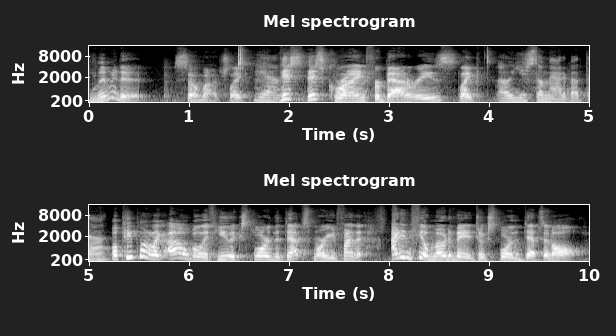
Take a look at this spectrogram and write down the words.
limited it so much. Like Yeah. this this grind for batteries, like Oh, you're so mad about that? well, people are like, oh, well, if you explored the depths more, you'd find that. I didn't feel motivated to explore the depths at all,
